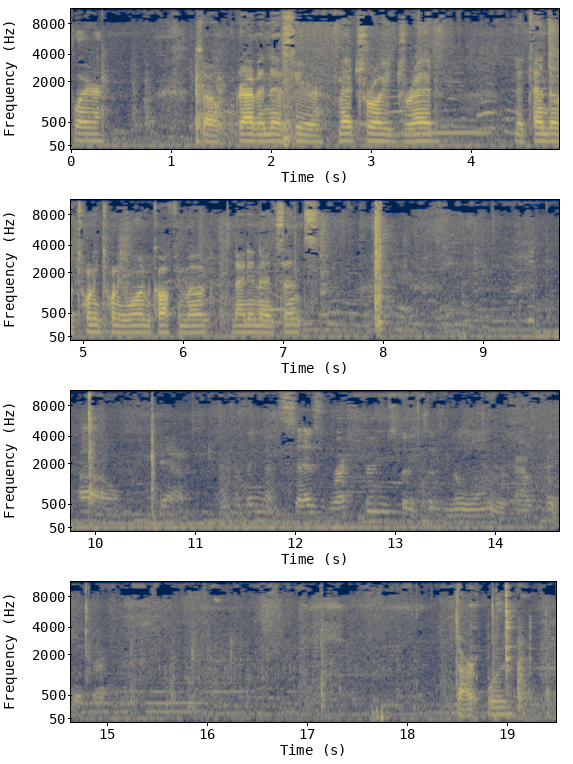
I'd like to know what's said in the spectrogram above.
player. So grabbing this here, Metroid Dread, Nintendo 2021 coffee mug, 99 cents. Oh, yeah. There's a thing that says restrooms, but it says no longer have public restrooms. Dartwood.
